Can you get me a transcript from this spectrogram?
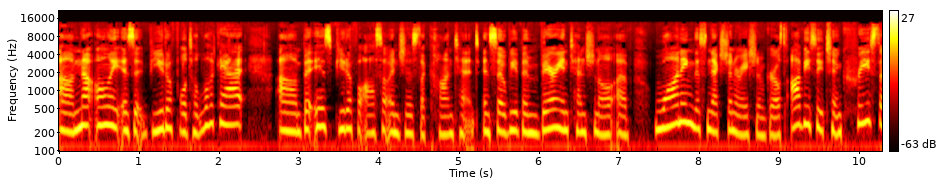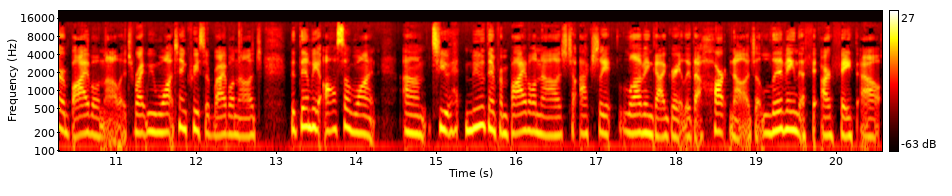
Um, not only is it beautiful to look at, um, but is beautiful also in just the content. And so we've been very intentional of wanting this next generation of girls, obviously, to increase their Bible knowledge, right? We want to increase their Bible knowledge, but then we also want um, to move them from Bible knowledge to actually loving God greatly, that heart knowledge, that living the, our faith out.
